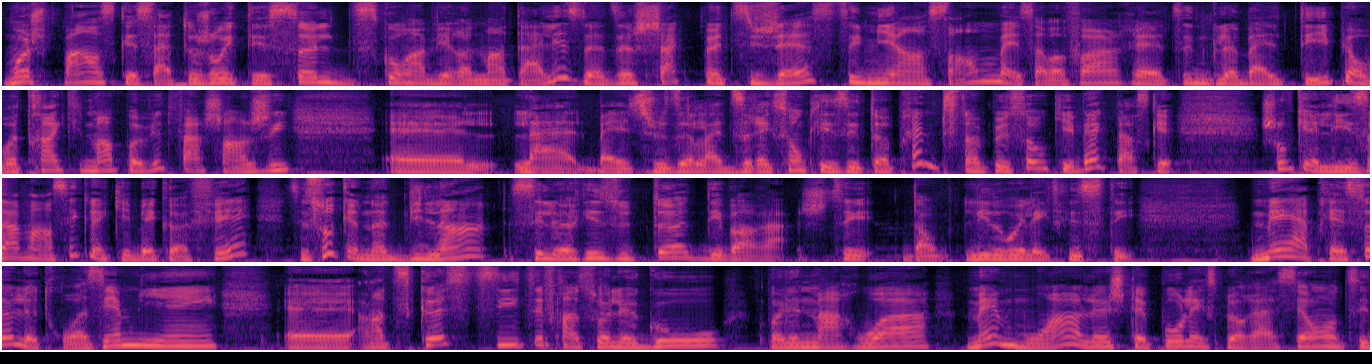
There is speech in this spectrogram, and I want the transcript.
Moi, je pense que ça a toujours été ça, le discours environnementaliste, de dire chaque petit geste mis ensemble, ben, ça va faire euh, une globalité, puis on va tranquillement, pas vite, faire changer euh, la, ben, je veux dire, la direction que les États prennent. Puis c'est un peu ça au Québec, parce que je trouve que les avancées que le Québec a fait, c'est sûr que notre bilan, c'est le résultat des barrages, donc l'hydroélectricité. Mais après ça, le troisième lien, euh, Anticosti, François Legault, Pauline Marois, même moi, là, j'étais pour l'exploration, du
